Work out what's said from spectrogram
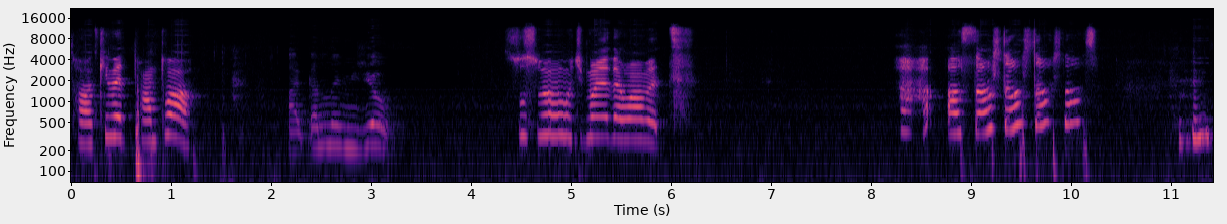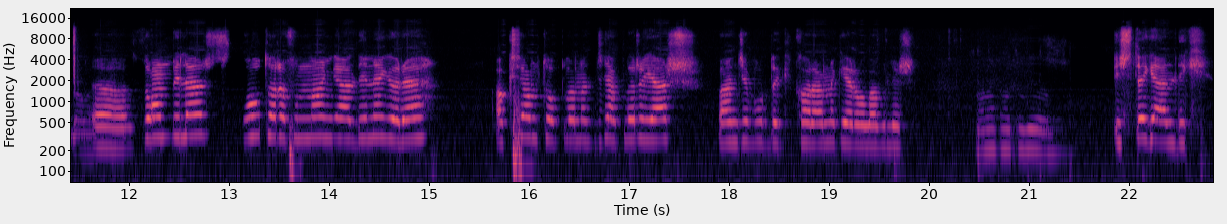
Takip et Pampa. Arkanda müziği Sus ve uçmaya devam et. Asla asla asla asla. Ee, zombiler doğu tarafından geldiğine göre akşam toplanacakları yer bence buradaki karanlık yer olabilir. Sana katılıyorum. İşte geldik.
